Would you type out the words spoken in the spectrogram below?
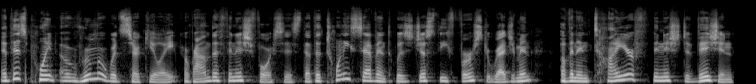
At this point, a rumor would circulate around the Finnish forces that the 27th was just the first regiment of an entire Finnish division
